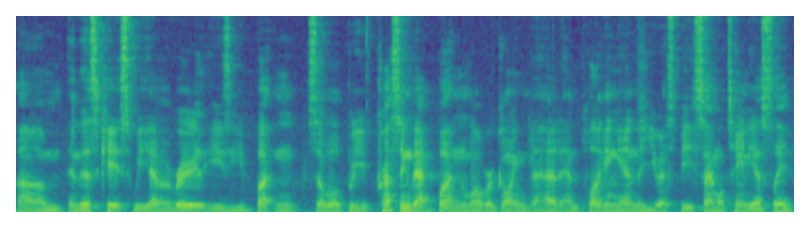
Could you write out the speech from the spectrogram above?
Um, in this case, we have a very easy button, so we'll be pressing that button while we're going ahead and plugging in the USB simultaneously.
